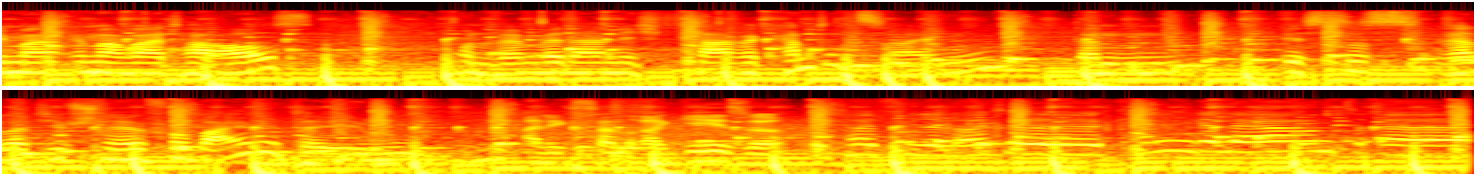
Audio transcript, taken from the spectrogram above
immer, immer weiter aus. Und wenn wir da nicht klare Kante zeigen, dann ist es relativ schnell vorbei mit der EU. Alexandra Gese. Ich habe viele Leute kennengelernt, äh,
